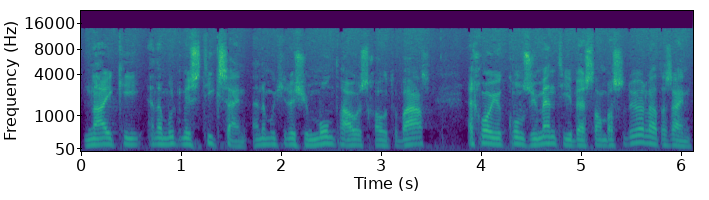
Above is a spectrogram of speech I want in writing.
Nike. En dat moet mystiek zijn. En dan moet je dus je mond houden grote baas. En gewoon je consumenten je beste ambassadeur laten zijn.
